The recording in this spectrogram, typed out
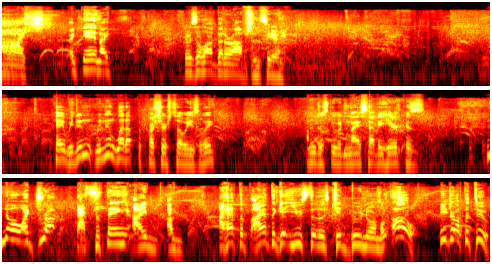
Ah, again, I... There was a lot better options here. Okay, we didn't we didn't let up the pressure so easily. I'm just doing nice heavy here because no, I dropped. That's the thing. I I'm, I have to I have to get used to those Kid Buu normal. Oh, he dropped the two.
